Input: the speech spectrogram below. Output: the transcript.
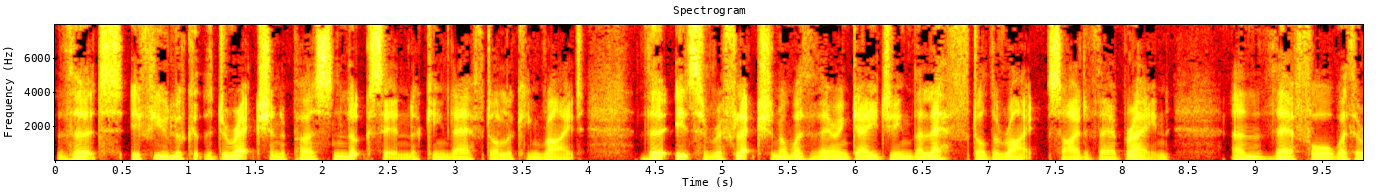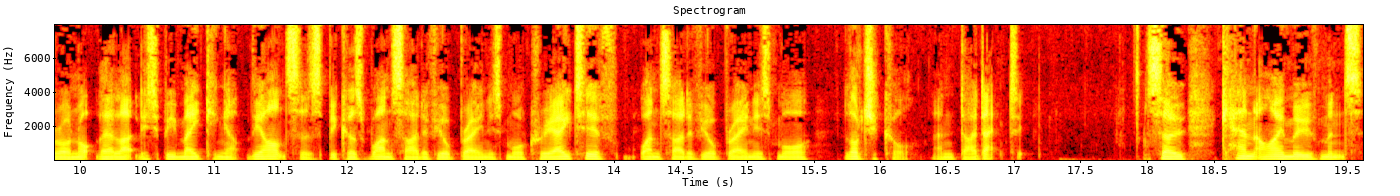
that if you look at the direction a person looks in, looking left or looking right, that it's a reflection on whether they're engaging the left or the right side of their brain, and therefore whether or not they're likely to be making up the answers because one side of your brain is more creative, one side of your brain is more logical and didactic. So, can eye movements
